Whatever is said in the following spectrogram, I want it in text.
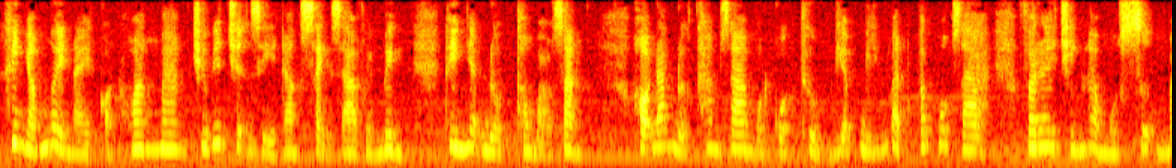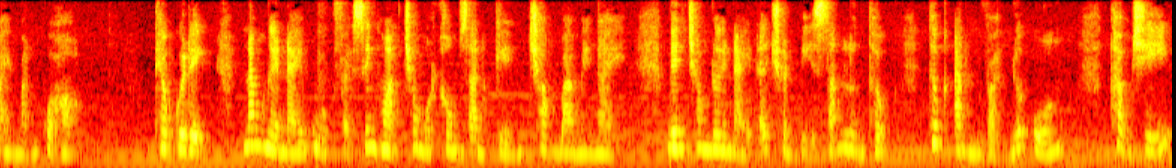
Khi nhóm người này còn hoang mang, chưa biết chuyện gì đang xảy ra với mình, thì nhận được thông báo rằng họ đang được tham gia một cuộc thử nghiệm bí mật cấp quốc gia và đây chính là một sự may mắn của họ. Theo quy định, 5 người này buộc phải sinh hoạt trong một không gian kín trong 30 ngày. Bên trong nơi này đã chuẩn bị sẵn lương thực, thức ăn và nước uống. Thậm chí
